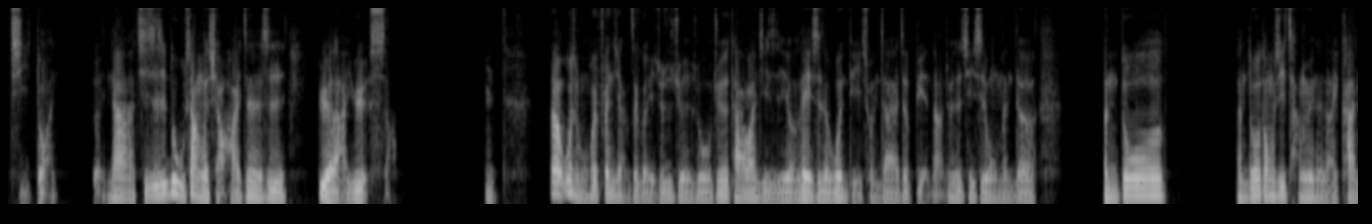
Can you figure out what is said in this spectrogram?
极端。对，那其实路上的小孩真的是越来越少。嗯，那为什么会分享这个？也就是觉得说，我觉得台湾其实也有类似的问题存在在这边啊，就是其实我们的很多很多东西长远的来看。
